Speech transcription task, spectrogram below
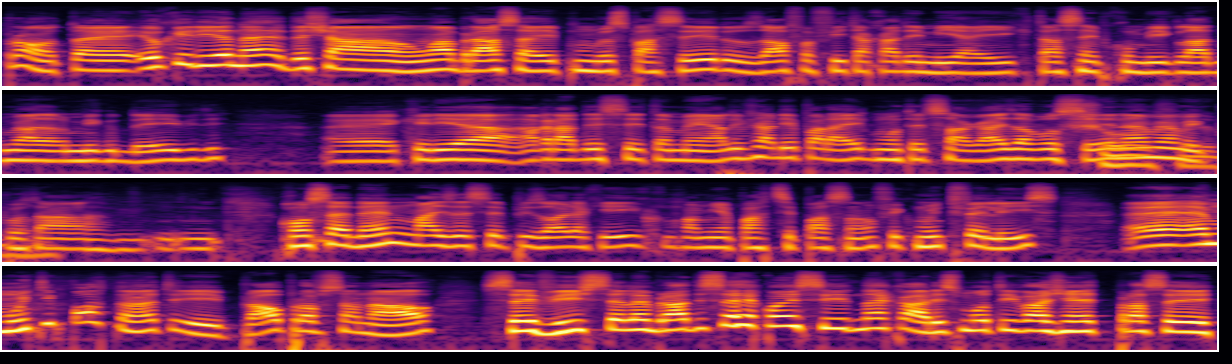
Pronto, é, eu queria, né, deixar um abraço aí pros meus parceiros, Alpha Fit Academia aí, que tá sempre comigo lá do meu amigo David. É, queria agradecer também a Livraria Paraíba, Monteiro Sagaz, a você, Show, né, meu amigo, por estar concedendo mais esse episódio aqui com a minha participação. Fico muito feliz. É, é muito importante para o profissional ser visto, ser lembrado e ser reconhecido, né, cara? Isso motiva a gente para ser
